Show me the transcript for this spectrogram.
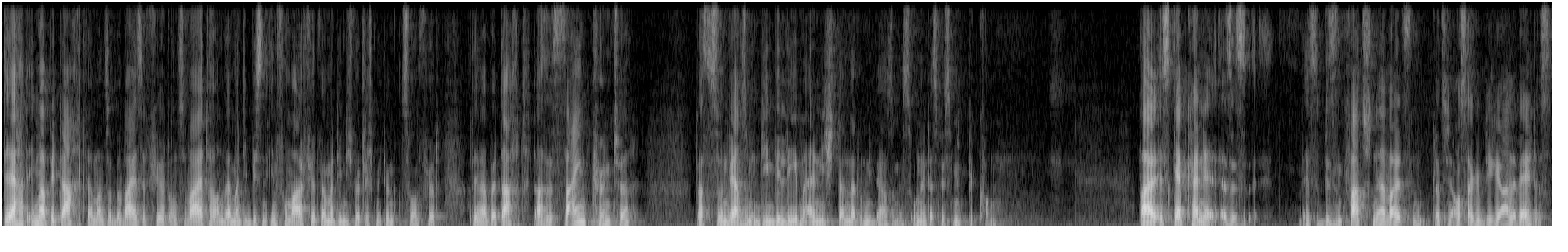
der hat immer bedacht, wenn man so Beweise führt und so weiter und wenn man die ein bisschen informal führt, wenn man die nicht wirklich mit Induktion führt, hat er immer bedacht, dass es sein könnte, dass das Universum, in dem wir leben, ein Nicht-Standard-Universum ist, ohne dass wir es mitbekommen. Weil es gäbe keine, also es ist ein bisschen Quatsch, ne, weil es plötzlich eine Aussage über die reale Welt ist,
